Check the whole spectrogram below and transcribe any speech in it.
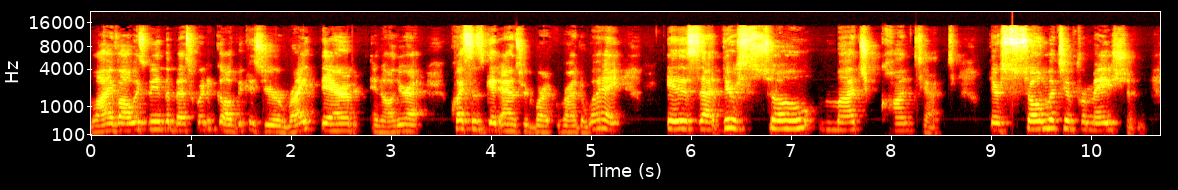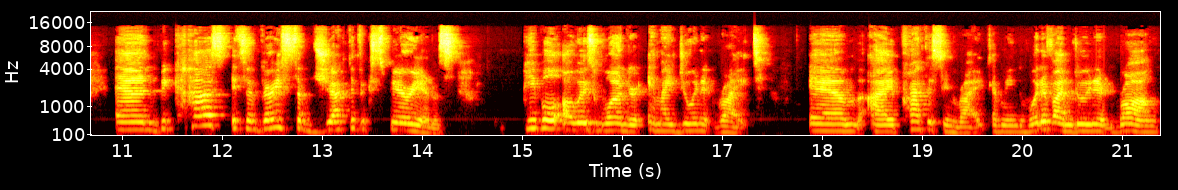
Live always being the best way to go because you're right there and all your questions get answered right, right away. Is that there's so much content. There's so much information. And because it's a very subjective experience, people always wonder, am I doing it right? Am I practicing right? I mean, what if I'm doing it wrong?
